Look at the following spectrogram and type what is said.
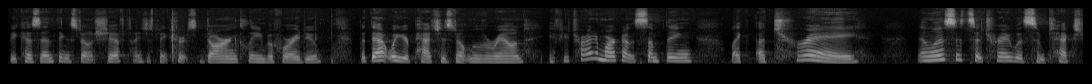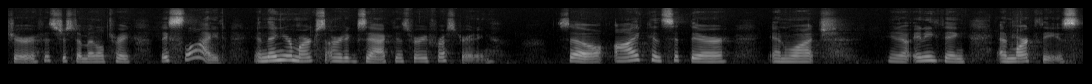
because then things don't shift. I just make sure it's darn clean before I do. But that way your patches don't move around. If you try to mark on something like a tray, Unless it's a tray with some texture, if it's just a metal tray, they slide. And then your marks aren't exact, and it's very frustrating. So I can sit there and watch, you know, anything and mark these.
